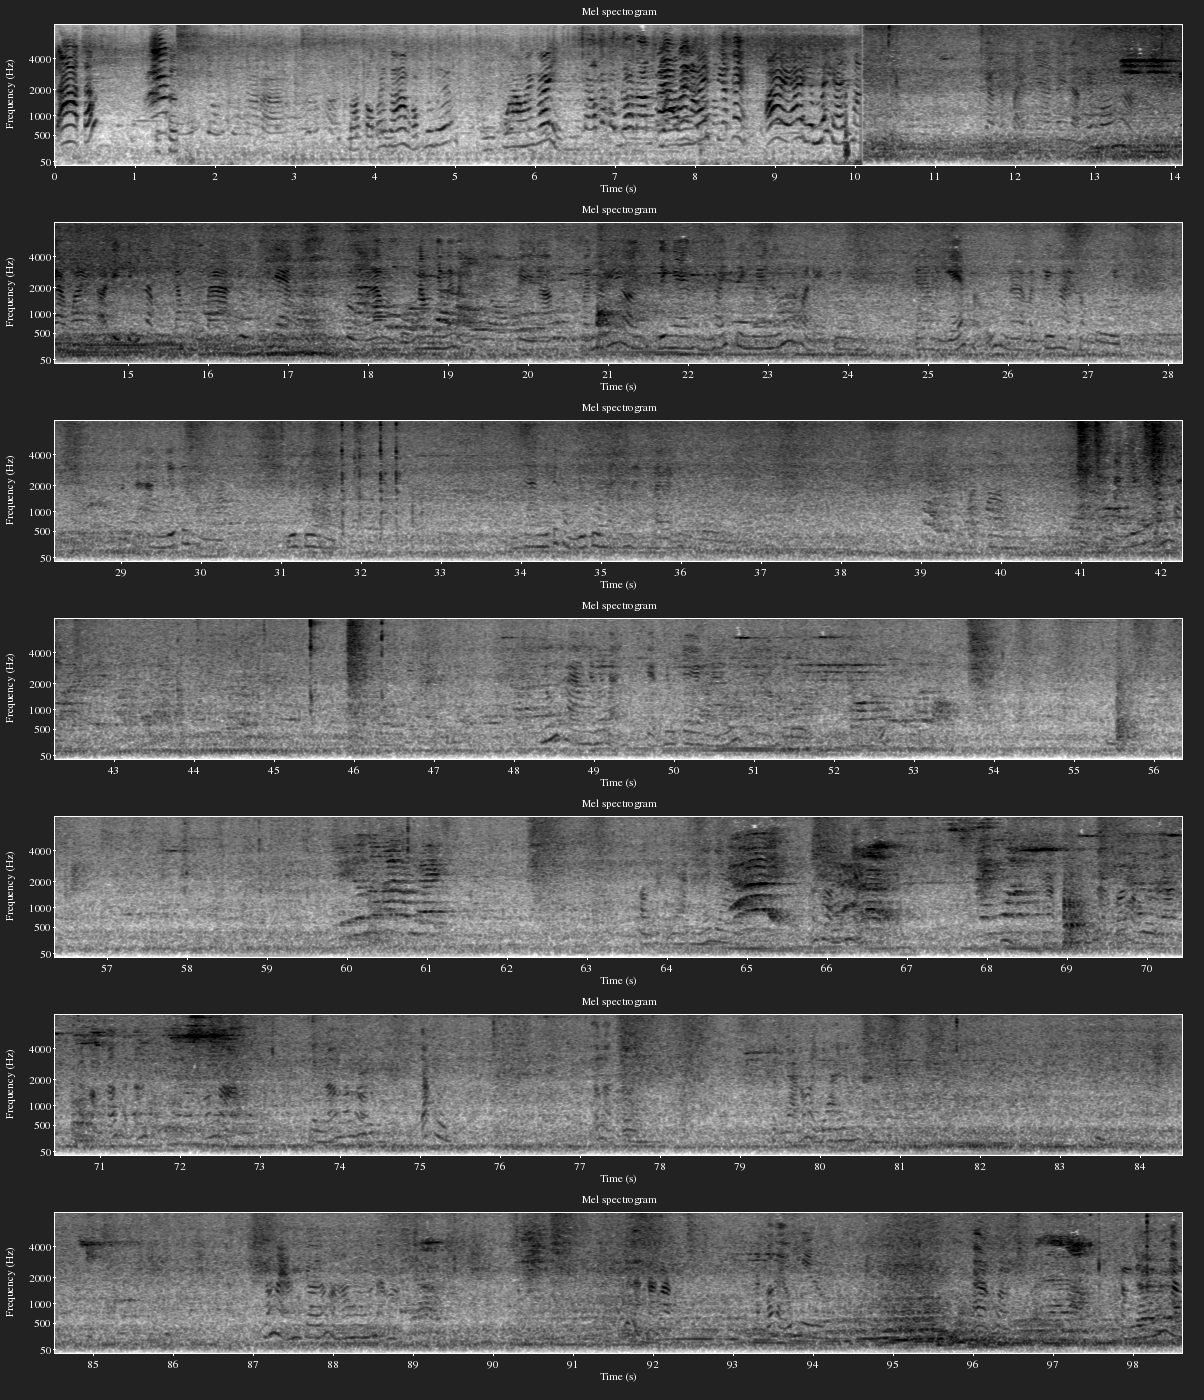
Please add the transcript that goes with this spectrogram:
hả ta đó bà cọp hay sao cọp đưa đi wow anh ơi wow anh ơi ai ai giùm mấy ngày mà. Chào các bạn nha đây là cái món à, gà quay ở địa chỉ là 113 Dương Thủy Giang phường 15 quận 5 nha mấy bạn. Thì mình thấy à, đi ngang thì mình thấy xiên que nướng rất là đẹp luôn. Cho nên mình ghé thử, nên là mình kêu hai phần đùi. Mình sẽ ăn với cái phần à, dưa chua này. Mình sẽ ăn với cái phần dưa chua này các bạn. Đây là cái phần đùi. À, mình ăn với nước chấm này. Nướng than nha mấy bạn. Kẹp vô tre rồi nướng đây là phần đùi ăn thử. phần thịt gà thì nó dai nó thơm lắm nha Ừ, nè các bạn coi phần đùi gà cái phần tớ thịt á nó là nhìn nó nó là chắc luôn rất là tươi thịt gà nó là dai luôn các bạn món này ăn chơi rất là ngon luôn các bạn ơi với lại thật là mình có thể uống bia luôn à còn còn dưa nướng ngâm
